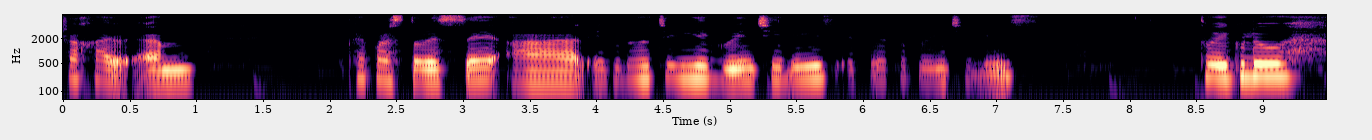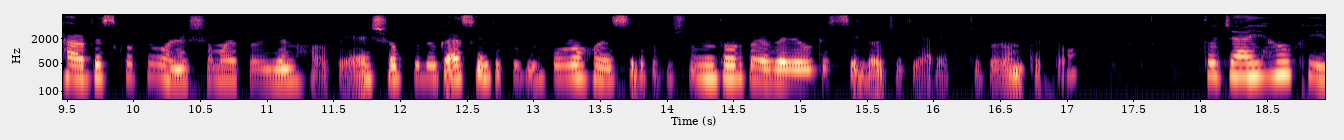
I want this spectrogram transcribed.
শাখায় পেপার্স ধরেছে, আর এগুলো হচ্ছে গিয়ে গ্রিন চিলিস এত এত গ্রিন চিলিস তো এগুলো হারভেস্ট করতে অনেক সময় প্রয়োজন হবে। সবগুলো গাছ কিন্তু খুবই বড় হয়েছিল, খুবই সুন্দর করে বেড়ে উঠেছিল, যদি আর একটু গরম পেত। তো যাই হোক, এই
